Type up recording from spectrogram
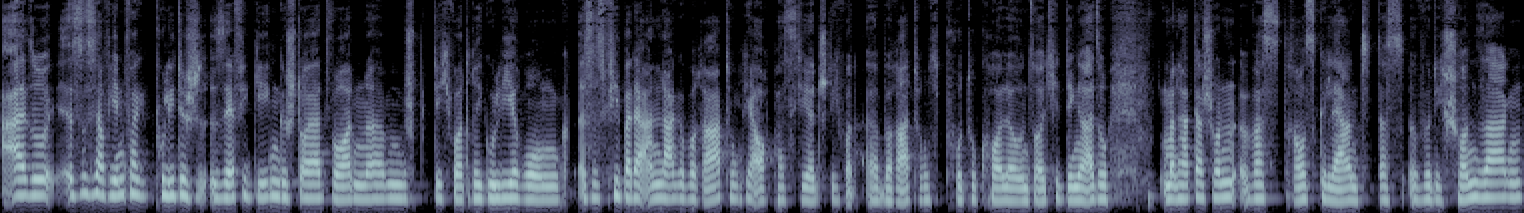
Also es ist auf jeden Fall politisch sehr viel gegengesteuert worden. Ähm, Stichwort Regulierung. Es ist viel bei der Anlageberatung ja auch passiert. Stichwort äh, Beratungsprotokolle und solche Dinge. Also man hat da schon was draus gelernt. Das würde ich schon sagen.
